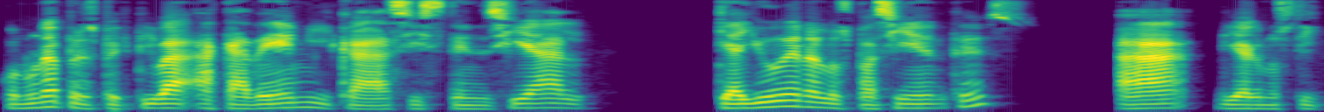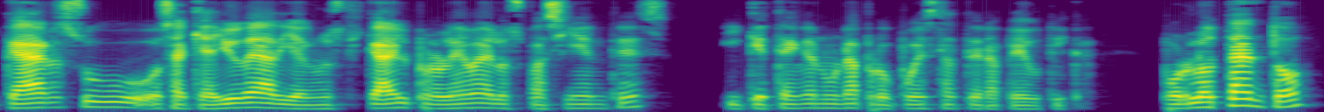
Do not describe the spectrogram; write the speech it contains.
con una perspectiva académica, asistencial, que ayuden a los pacientes a diagnosticar su, o sea, que ayude a diagnosticar el problema de los pacientes y que tengan una propuesta terapéutica. Por lo tanto,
